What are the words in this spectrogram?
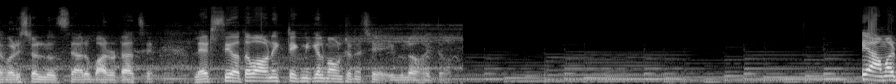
এভারেস্টার লোসে আরও বারোটা আছে। লেটসি অথবা অনেক টেকনিক্যাল মাউন্টেন আছে, এগুলো হয়তো। আমার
